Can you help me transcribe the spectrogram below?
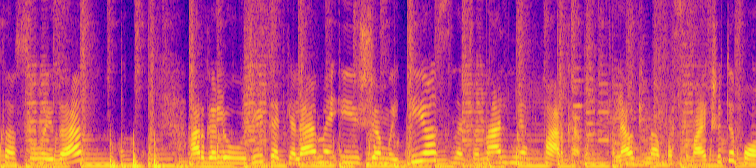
kartą su laida Ar galiu užeiti atkeliavame į Žemaitijos nacionalinį parką. Keliaukime pasivaikščioti po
